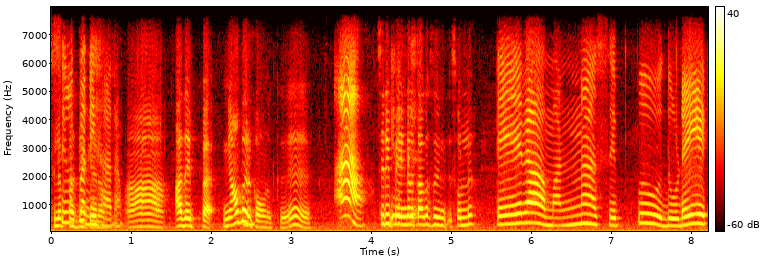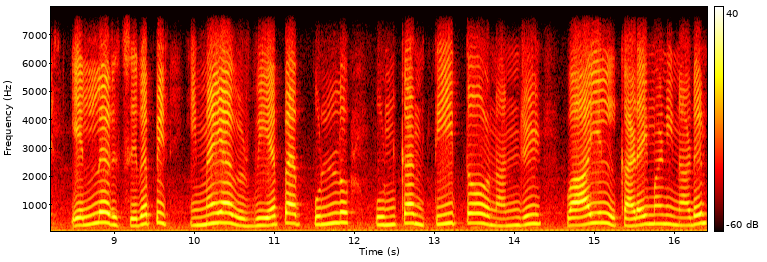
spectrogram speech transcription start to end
சிலப்பதிகாரம். ஆஹ் அத இப்ப ஞாபகம் இருக்கா உனக்கு? ஆ சரி இப்ப எங்களுக்காக சொல்லு. தேரா மன்னா செப்பு துடைய எல்லர் சிறப்பின் இமய வியப்ப புல்லு புன்கண் தீத்தோ நன்றி வாயில் கடைமணி நடுன்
